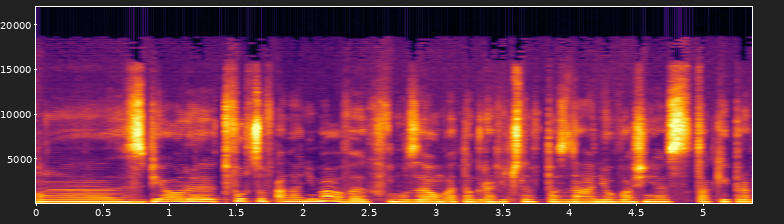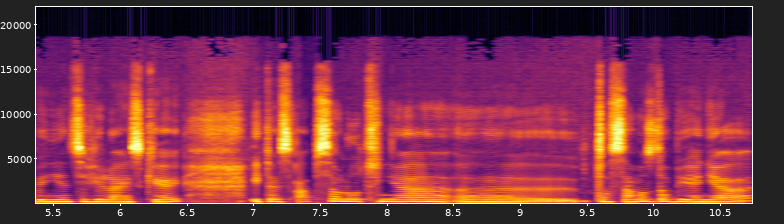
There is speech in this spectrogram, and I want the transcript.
E, zbiory twórców anonimowych w Muzeum Etnograficznym w Poznaniu, właśnie z takiej proweniencji wileńskiej. I to jest absolutnie to samo zdobienie.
